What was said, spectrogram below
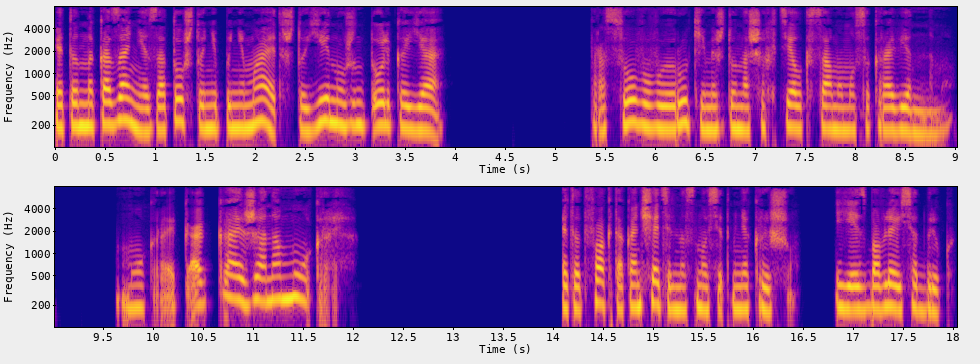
Это наказание за то, что не понимает, что ей нужен только я. Просовываю руки между наших тел к самому сокровенному. Мокрая, какая же она мокрая! Этот факт окончательно сносит мне крышу, и я избавляюсь от брюк.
